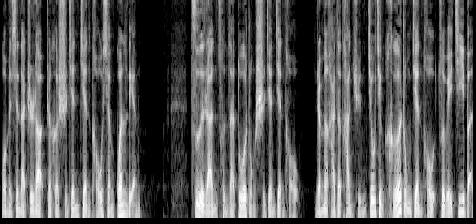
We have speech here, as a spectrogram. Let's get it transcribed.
我们现在知道这和时间箭头相关联。自然存在多种时间箭头，人们还在探寻究竟何种箭头最为基本。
